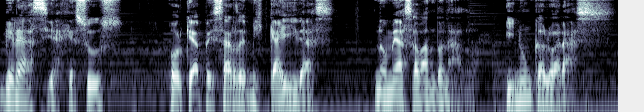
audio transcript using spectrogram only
Gracias Jesús, porque a pesar de mis caídas, no me has abandonado y nunca lo harás.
